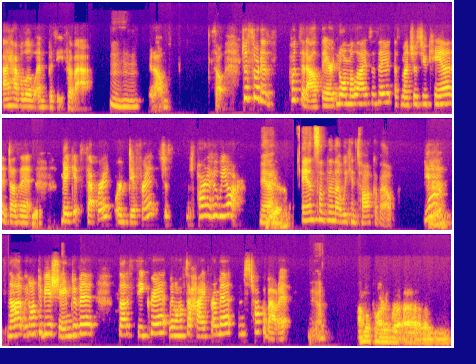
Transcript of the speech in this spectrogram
I have a little empathy for that, hmm you know? So just sort of puts it out there, normalizes it as much as you can. It doesn't Yeah. make it separate or different. It's just it's part of who we are. Yeah. Yeah. And something that we can talk about. Yeah, Yeah. it's not. We don't have to be ashamed of it. It's not a secret. We don't have to hide from it. Let's talk about it. Yeah. I'm a part of a um,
